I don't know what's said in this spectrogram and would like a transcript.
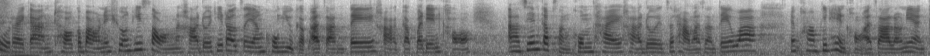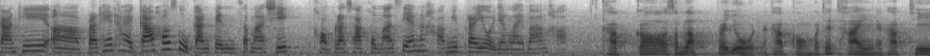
สู่รายการ Talk About ในช่วงที่ 2 นะคะ โดยที่เราจะยังคงอยู่กับอาจารย์เต้ค่ะ กับประเด็นของอาเซียนกับสังคมไทยค่ะ โดยจะถามอาจารย์เต้ว่า ในความคิดเห็นของอาจารย์แล้วเนี่ย การที่ประเทศไทยก้าวเข้าสู่การเป็นสมาชิกของประชาคมอาเซียนนะคะ มีประโยชน์อย่างไรบ้างคะ ครับ ก็สำหรับประโยชน์นะครับของประเทศไทยนะครับที่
